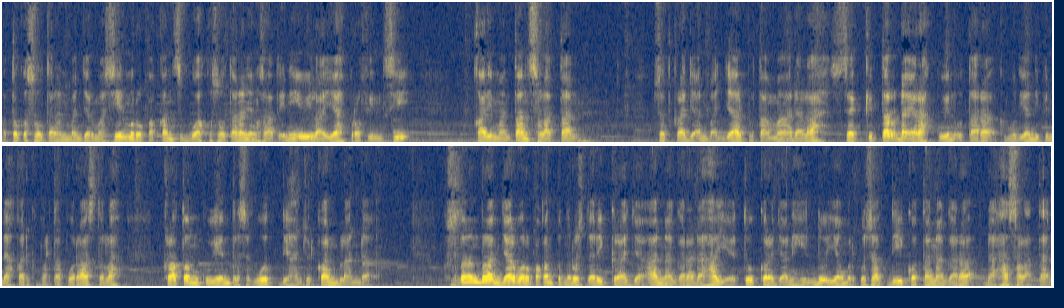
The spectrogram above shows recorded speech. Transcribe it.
atau Kesultanan Banjarmasin merupakan sebuah kesultanan yang saat ini wilayah provinsi Kalimantan Selatan. Pusat kerajaan Banjar pertama adalah sekitar daerah Kuin Utara, kemudian dipindahkan ke Martapura setelah keraton Kuin tersebut dihancurkan Belanda. Kesultanan Banjar merupakan penerus dari kerajaan Nagara Daha yaitu kerajaan Hindu yang berpusat di kota Nagara Daha Selatan.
